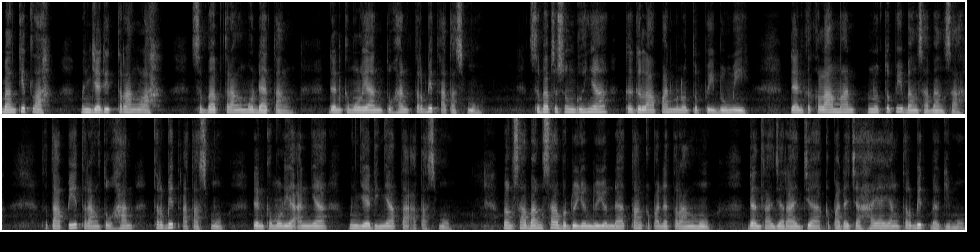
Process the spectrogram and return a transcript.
Bangkitlah, menjadi teranglah, sebab terangmu datang, dan kemuliaan Tuhan terbit atasmu. Sebab sesungguhnya kegelapan menutupi bumi, dan kekelaman menutupi bangsa-bangsa. Tetapi terang Tuhan terbit atasmu, dan kemuliaannya menjadi nyata atasmu. Bangsa-bangsa berduyun-duyun datang kepada terangmu, dan raja-raja kepada cahaya yang terbit bagimu.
